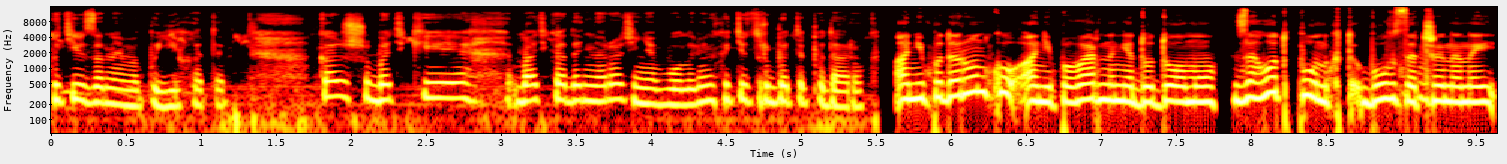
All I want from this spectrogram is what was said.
Хотів за ними поїхати. Кажуть, що батьки, батька день народження було, він хотів зробити подарок. Ані подарунку, ані повернення додому. Заготпункт був зачинений.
